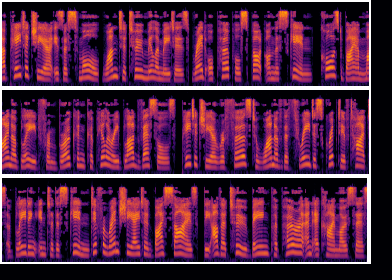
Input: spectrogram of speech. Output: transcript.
A petechia is a small 1 to 2 mm red or purple spot on the skin, caused by a minor bleed from broken capillary blood vessels. Petechia refers to one of the three descriptive types of bleeding into the skin differentiated by size, the other two being purpura and ecchymosis.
